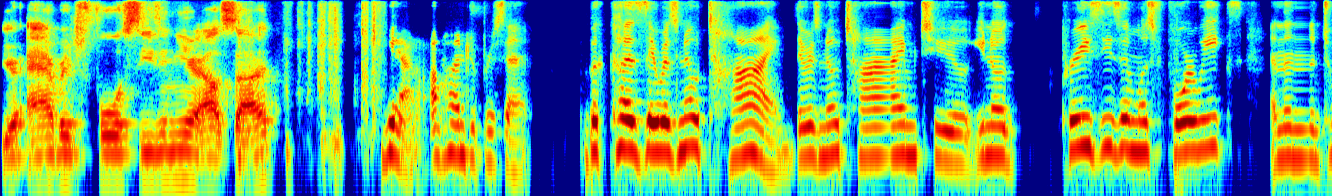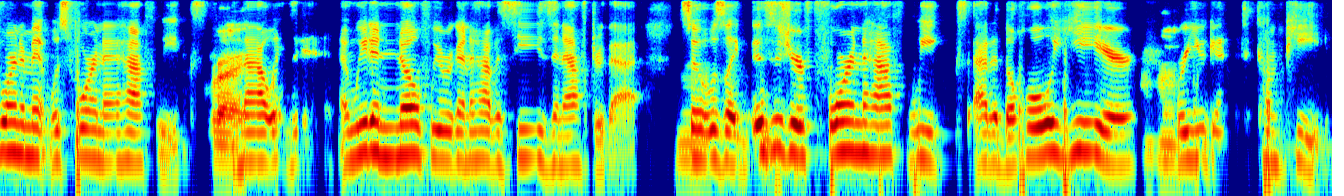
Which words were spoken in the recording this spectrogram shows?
your average full season year outside? Yeah, a hundred percent. Because there was no time. There was no time to, you know, preseason was four weeks and then the tournament was four and a half weeks. Right. And that was it. And we didn't know if we were going to have a season after that. Mm-hmm. So it was like, this is your four and a half weeks out of the whole year mm-hmm. where you get to compete.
